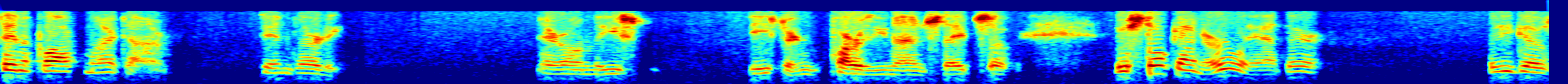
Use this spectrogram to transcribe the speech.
ten o'clock my time, ten thirty, there on the east eastern part of the United States. So it was still kind of early out there. But he goes,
